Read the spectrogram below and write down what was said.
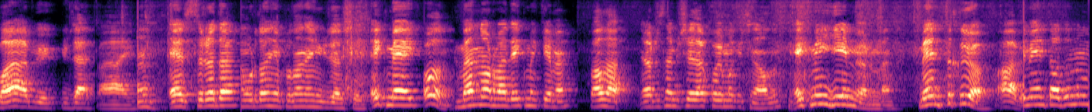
bayağı büyük güzel. İyi. Evet sırada buradan yapılan en güzel şey. Ekmek. Oğlum ben normalde ekmek yemem. Valla arasına bir şeyler koymak için aldım. Ekmeği yiyemiyorum ben. Beni tıkıyor. Abi ekmeğin tadını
